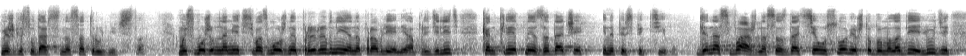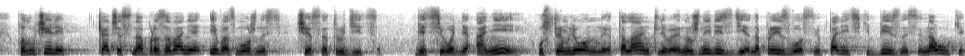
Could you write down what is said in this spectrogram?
межгосударственного сотрудничества. Мы сможем наметить возможные прорывные направления, определить конкретные задачи и на перспективу. Для нас важно создать все условия, чтобы молодые люди получили качественное образование и возможность честно трудиться. Ведь сегодня они, устремленные, талантливые, нужны везде, на производстве, политике, бизнесе, науке,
